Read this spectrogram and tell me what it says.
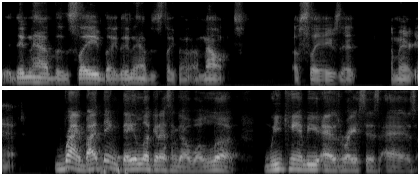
They didn't have the slave, like they didn't have this like the amount of slaves that America had. right, but I think they look at us and go, "Well, look, we can't be as racist as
